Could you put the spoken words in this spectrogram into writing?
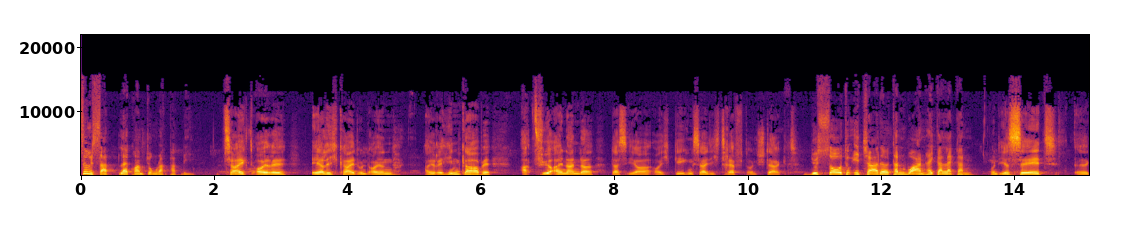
ซื่อสัตย์และความจงรักภักดี Zeigt eure Ehrlichkeit und euren, eure Hingabe äh, füreinander, dass ihr euch gegenseitig trefft und stärkt. you sow to each other ท่านหวานให้กันและกัน Und ihr seht, äh,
